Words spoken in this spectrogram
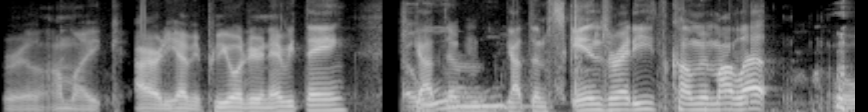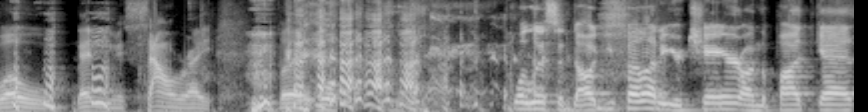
For real. I'm like, I already have it pre-ordered and everything. Got them, got them skins ready to come in my lap. Whoa, that didn't even sound right. But Well, listen, dog, you fell out of your chair on the podcast.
